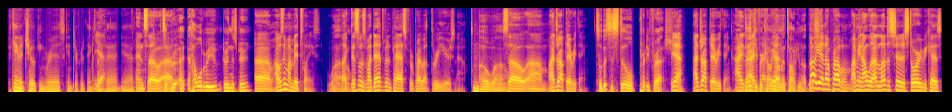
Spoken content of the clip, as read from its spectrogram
Became a choking risk and different things Yeah. like that. Yeah. And so, So, uh, br- uh, how old were you during this period? um, I was in my mid twenties. Wow. Like this was my dad's been passed for probably about three years now. Oh wow. So, So um, I dropped everything. This is still pretty fresh. Yeah, I dropped everything. I Thank I- you for I- coming yeah. on and talking about this. No, yeah, no problem. I mean, I would I'd love to share the story because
